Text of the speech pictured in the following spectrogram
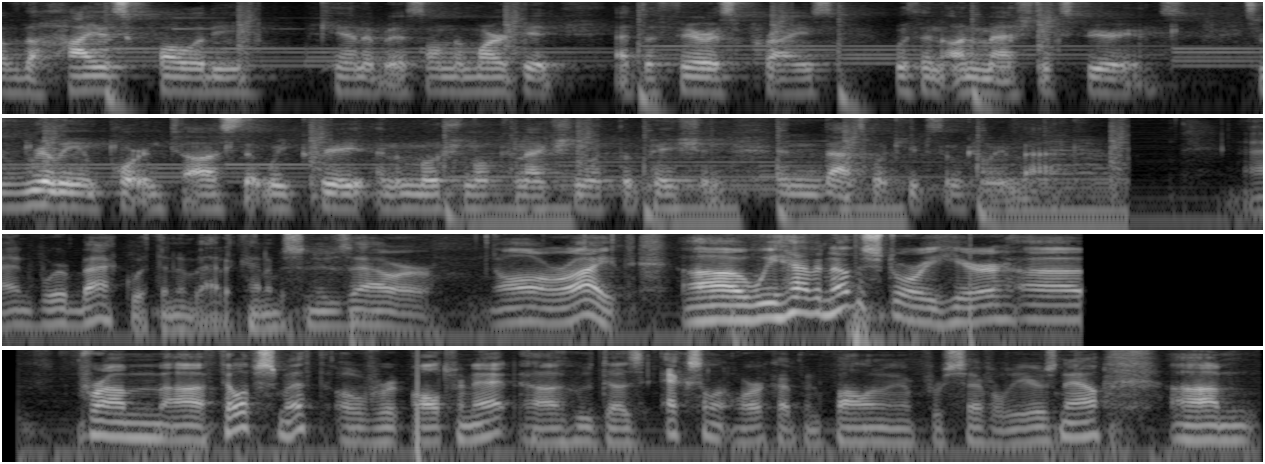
of the highest quality cannabis on the market at the fairest price with an unmatched experience. It's really important to us that we create an emotional connection with the patient, and that's what keeps them coming back. And we're back with the Nevada Cannabis News Hour. All right. Uh, we have another story here. Uh, from uh, Phillip Smith over at Alternet, uh, who does excellent work. I've been following him for several years now. Um,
